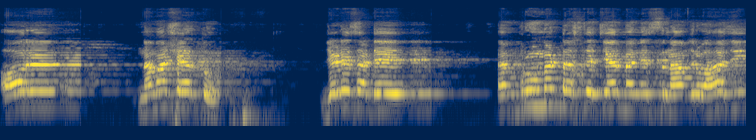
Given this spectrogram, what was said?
ਔਰ ਨਵਾਂ ਸ਼ਹਿਰ ਤੋਂ, ਜਿਹੜੇ ਸਾਡੇ ਇੰਪਰੂਵਮੈਂਟ ਟਰਸਟ ਦੇ ਚੇਅਰਮੈਨ ਨੇ ਸਨਾਮ ਜਰਵਾਹਾ ਜੀ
